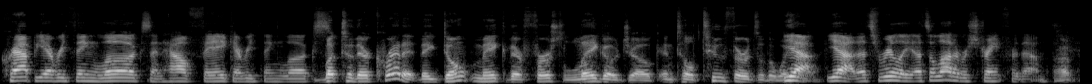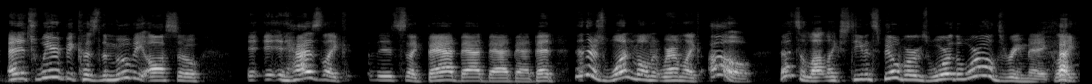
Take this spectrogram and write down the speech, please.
crappy everything looks and how fake everything looks. But to their credit, they don't make their first Lego joke until two thirds of the way. yeah, in. yeah, that's really that's a lot of restraint for them. Uh, And it's weird because the movie also it, it has like it's like bad, bad, bad, bad, bad. Then there's one moment where I'm like, oh, that's a lot like Steven Spielberg's War of the Worlds remake, like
